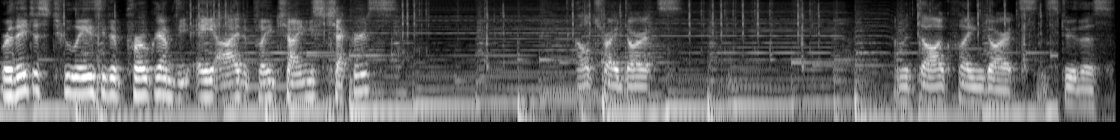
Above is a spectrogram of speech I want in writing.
Were they just too lazy to program the AI to play Chinese checkers? I'll try darts. I'm a dog playing darts. Let's do this.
